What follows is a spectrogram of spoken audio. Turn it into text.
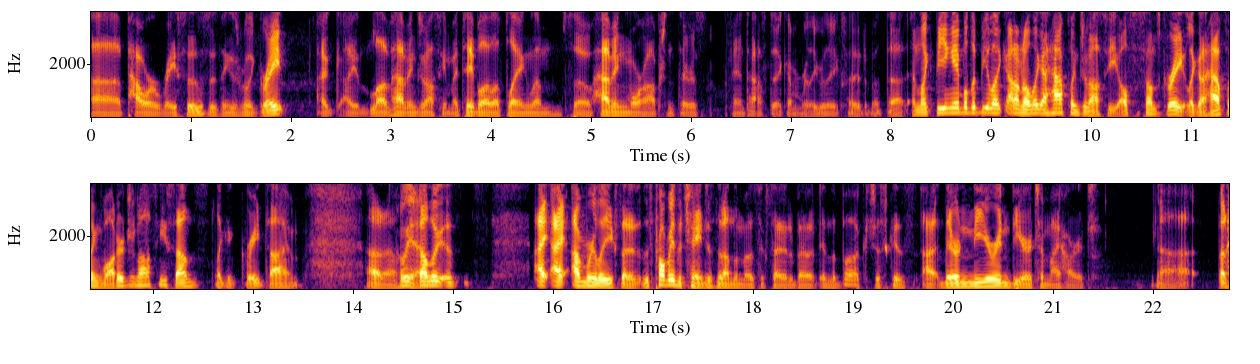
uh, power races, I think is really great. I, I love having Genasi at my table. I love playing them. So having more options there is fantastic. I'm really really excited about that. And like being able to be like I don't know, like a halfling Genasi also sounds great. Like a halfling water Genasi sounds like a great time. I don't know. Oh, yeah. Sounds like it's. it's I, I, I'm really excited. It's probably the changes that I'm the most excited about in the book, just because uh, they're near and dear to my heart. Uh, but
